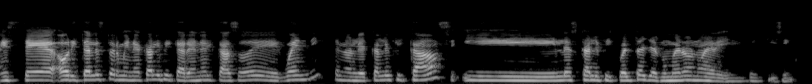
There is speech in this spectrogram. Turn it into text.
este, ahorita les termino de calificar en el caso de Wendy, que no le he calificado, y les califico el taller número 9, 25.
